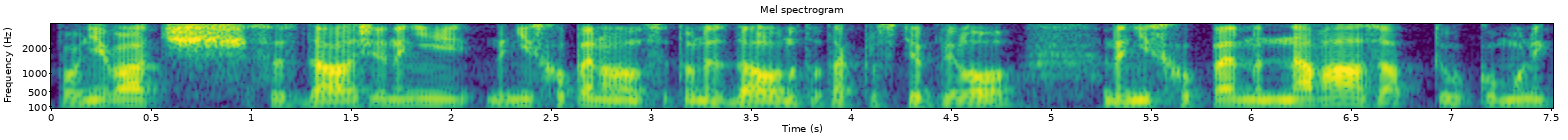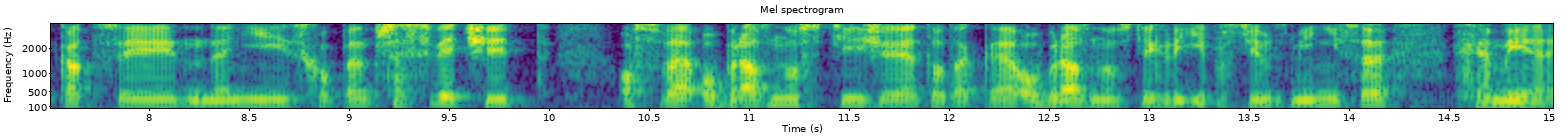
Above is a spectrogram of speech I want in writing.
poněvadž se zdá, že není, není schopen, ono se to nezdalo, ono to tak prostě bylo, není schopen navázat tu komunikaci, není schopen přesvědčit o své obraznosti, že je to také obraznost těch lidí. Prostě změní se chemie.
